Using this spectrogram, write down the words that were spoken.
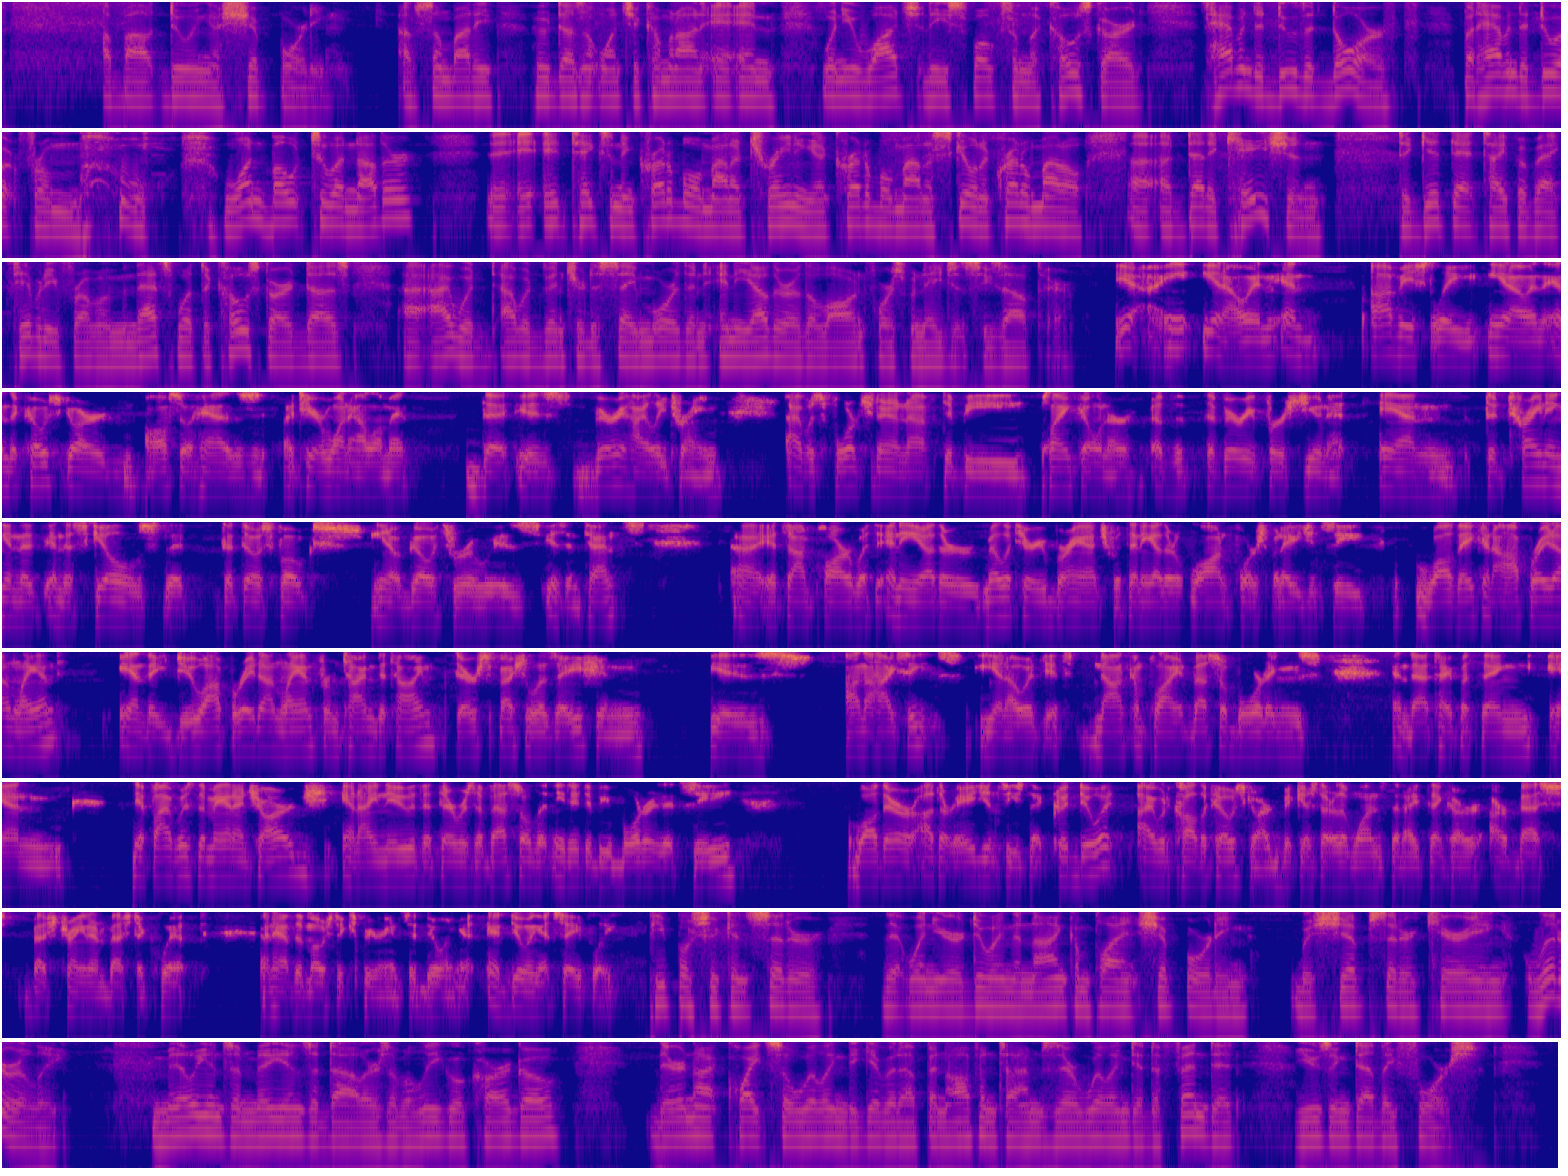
about doing a shipboarding of somebody who doesn't want you coming on. And, and when you watch these folks from the Coast Guard having to do the door, but having to do it from one boat to another, it, it, takes an incredible amount of training, an incredible amount of skill, an incredible amount of uh, dedication to get that type of activity from them, and that's what the Coast Guard does. I would I would venture to say more than any other of the law enforcement agencies out there. Yeah, you know, and and obviously, you know, and, and the Coast Guard also has a tier one element that is very highly trained. I was fortunate enough to be plank owner of the, the, very first unit, and the training and the and the skills that that those folks you know go through is is intense. Uh, it's on par with any other military branch, with any other law enforcement agency. While they can operate on land, and they do operate on land from time to time, their specialization is on the high seas. You know, it, it's non-compliant vessel boardings and that type of thing. And if I was the man in charge and I knew that there was a vessel that needed to be boarded at sea, while there are other agencies that could do it, I would call the Coast Guard because they're the ones that I think are, are best best trained and best equipped and have the most experience at doing it and doing it safely. People should consider that when you're doing the non-compliant shipboarding with ships that are carrying literally millions and millions of dollars of illegal cargo, they're not quite so willing to give it up, and oftentimes they're willing to defend it using deadly force.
